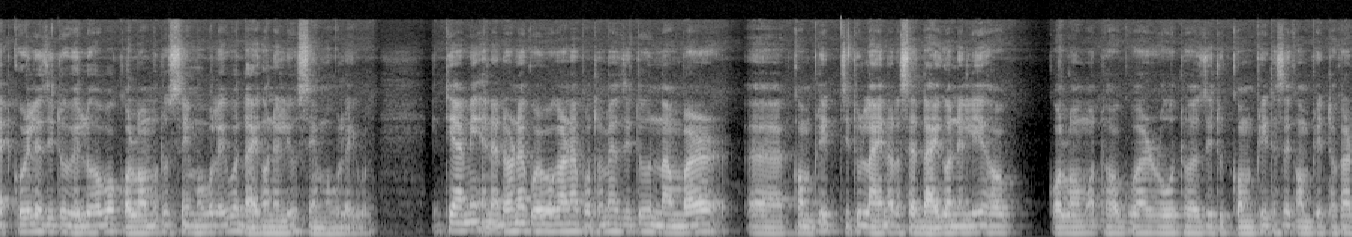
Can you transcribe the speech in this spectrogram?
এড কৰিলে যিটো ভেলু হ'ব কলমতো ছেইম হ'ব লাগিব ডাইগনেলিও ছেইম হ'ব লাগিব। এতিয়া আমি এনেধৰণে কৰিবৰ কাৰণে প্ৰথমে যিটো নাম্বাৰ কমপ্লিট যিটো লাইনত আছে ডাইগনেলিয়ে হওক কলমত হওক বা ৰ'দ হওক যিটো কমপ্লিট আছে কমপ্লিট থকাৰ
